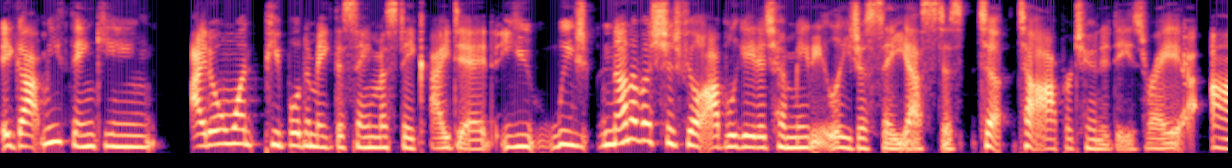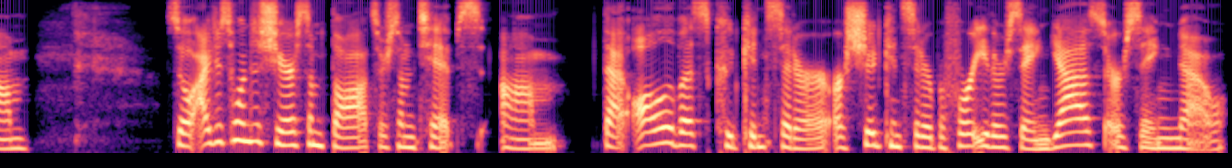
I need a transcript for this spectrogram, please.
it got me thinking I don't want people to make the same mistake I did. You, we, none of us should feel obligated to immediately just say yes to to, to opportunities, right? Um, so I just wanted to share some thoughts or some tips um, that all of us could consider or should consider before either saying yes or saying no.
